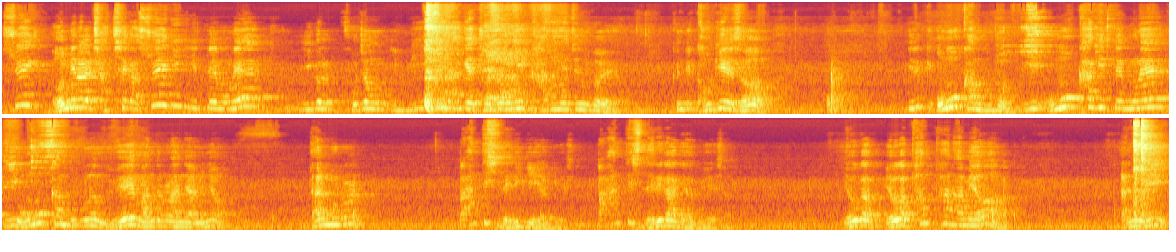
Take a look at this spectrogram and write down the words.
쐐기 어미날 자체가 쐐기이기 때문에 이걸 고정 미세하게 조정이 가능해진 거예요. 근데 거기에서 이렇게 오목한 부분, 이 오목하기 때문에 이 오목한 부분은 왜 만들어놨냐면요. 날물을 반듯이 내리게 하기 위해서, 반듯이 내려가게 하기 위해서. 여가 여가 판판하면 날물이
